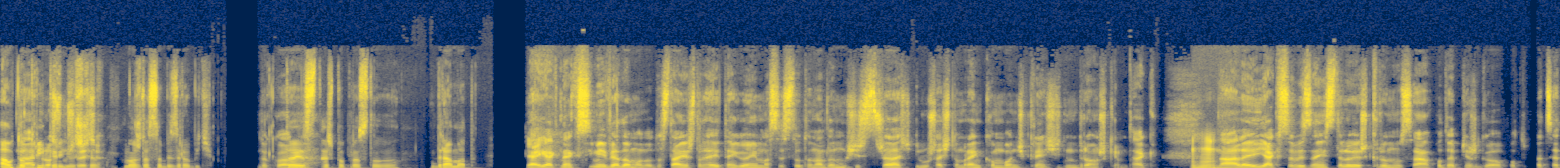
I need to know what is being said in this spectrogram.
Autotrigger jeszcze można sobie zrobić. Dokładnie. To jest też po prostu dramat. Jak, jak na Ximie wiadomo, no, dostaniesz trochę tego aim assistu, to nadal musisz strzelać i ruszać tą ręką, bądź kręcić tym drążkiem, tak? Mhm. No ale jak sobie zainstalujesz Kronusa, podepniesz go pod PC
